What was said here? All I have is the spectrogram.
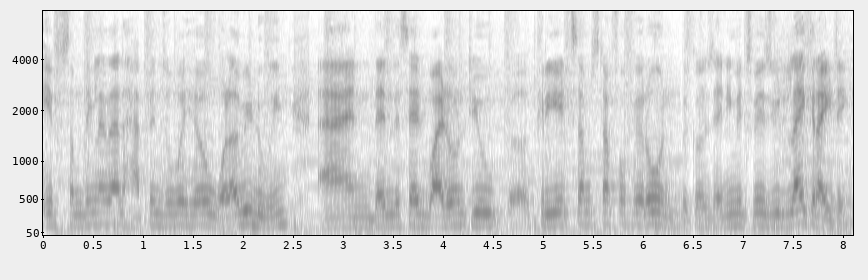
if something like that happens over here, what are we doing? And then they said, why don't you uh, create some stuff of your own? Because any which ways you like writing.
